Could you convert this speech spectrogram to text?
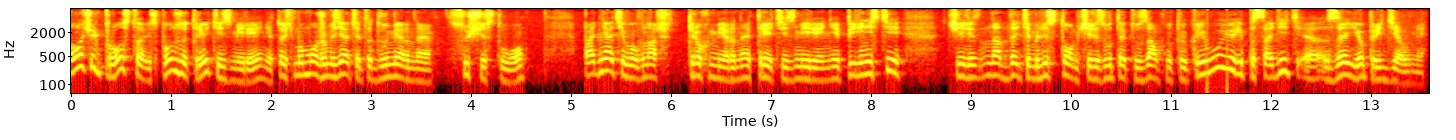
Ну, очень просто, используя третье измерение. То есть мы можем взять это двумерное существо, поднять его в наше трехмерное третье измерение, перенести через, над этим листом через вот эту замкнутую кривую и посадить э, за ее пределами.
